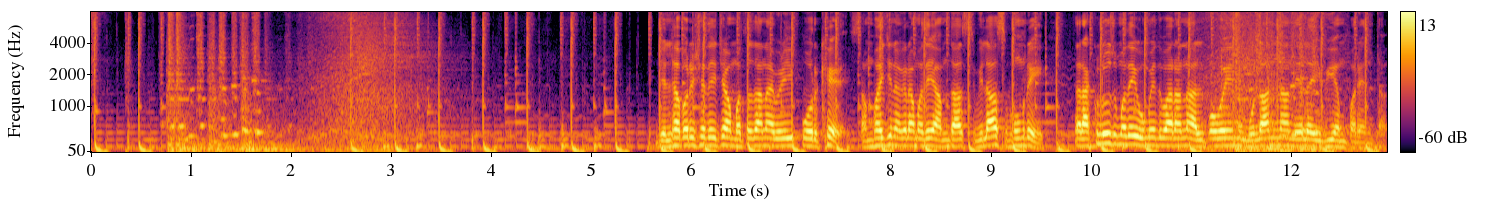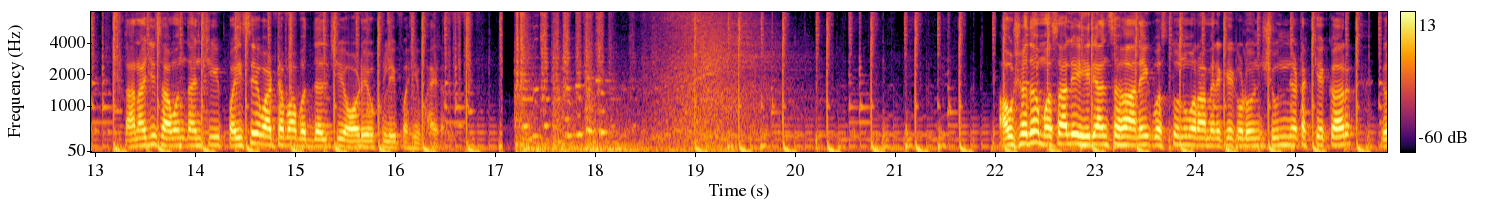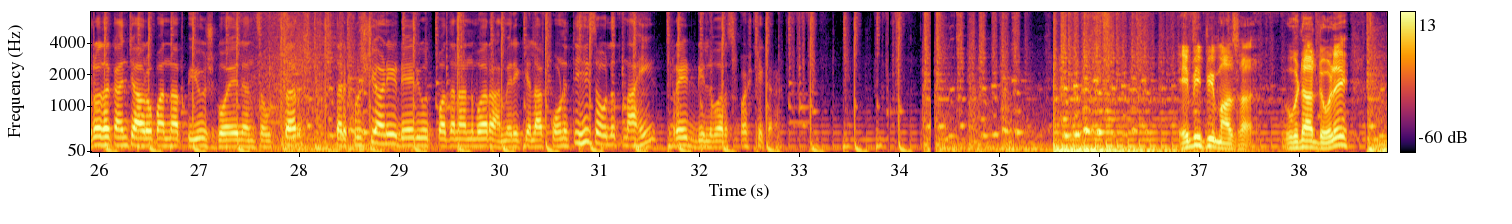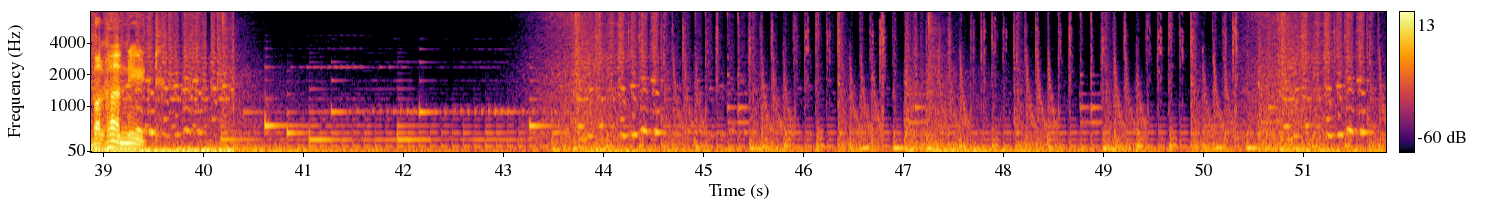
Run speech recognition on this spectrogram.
जिल्हा परिषदेच्या मतदानावेळी पोरखेड संभाजीनगरामध्ये आमदार विलास भुमरे तर अकलूजमध्ये उमेदवारांना अल्पवयीन मुलांना नेलं ईव्हीएमपर्यंत तानाजी सावंतांची पैसे वाटपाबद्दलची ऑडिओ क्लिपही व्हायरल. औषधं मसाले हिऱ्यांसह अनेक वस्तूंवर अमेरिकेकडून शून्य टक्के कर. विरोधकांच्या आरोपांना पियुष गोयल यांचं उत्तर. तर कृषी आणि डेअरी उत्पादनांवर अमेरिकेला कोणतीही सवलत नाही ट्रेड डीलवर स्पष्टीकरण. एबीपी माझा. उघडा डोळे बघा नीट. you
